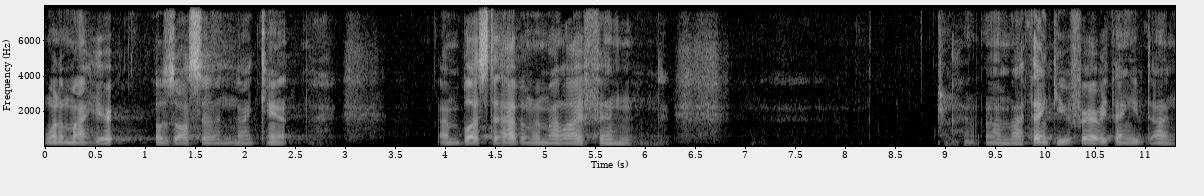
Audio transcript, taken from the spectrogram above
one of my heroes also, and I can't I'm blessed to have him in my life, and um, I thank you for everything you've done.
